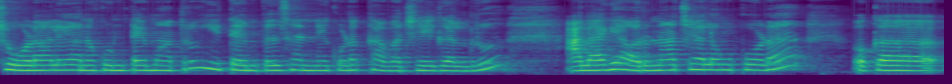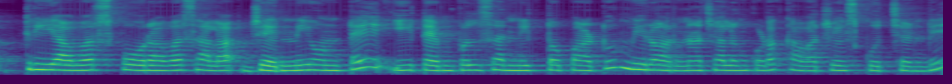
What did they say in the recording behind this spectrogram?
చూడాలి అనుకుంటే మాత్రం ఈ టెంపుల్స్ అన్నీ కూడా కవర్ చేయగలరు. అలాగే అరుణాచలం కూడా ఒక త్రీ అవర్స్ ఫోర్ అవర్స్ అలా జర్నీ ఉంటే ఈ టెంపుల్స్ అన్నిటితో పాటు మీరు అరుణాచలం కూడా కవర్ చేసుకోవచ్చండి.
